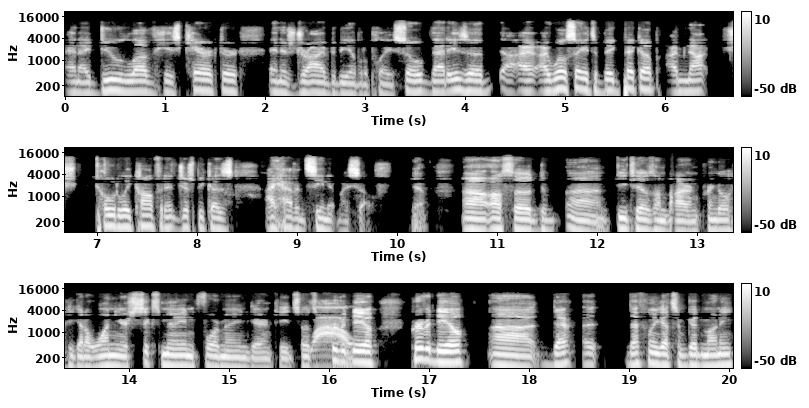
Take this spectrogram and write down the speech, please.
And I do love his character and his drive to be able to play. So that is a I, I will say it's a big pickup. I'm not sh- totally confident just because I haven't seen it myself. Uh, also, d- uh, details on Byron Pringle. He got a one year, six million, four million guaranteed. So it's a prove Wow. it deal. Prove it deal. Uh, def- uh, definitely got some good money,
